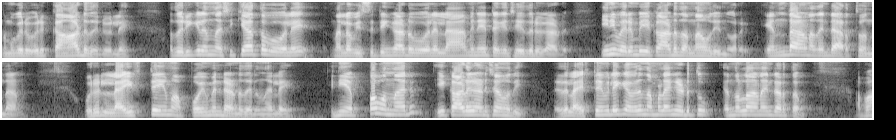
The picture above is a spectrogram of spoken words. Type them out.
നമുക്കൊരു ഒരു കാർഡ് തരും അല്ലേ? അതൊരിക്കലും നശിക്കാത്ത പോലെ നല്ല വിസിറ്റിംഗ് കാർഡ് പോലെ ലാമിനേറ്റ് ഒക്കെ ചെയ്തൊരു കാർഡ്. ഇനി വരുമ്പോൾ ഈ കാർഡ് തന്നാൽ മതി എന്ന് പറയും. എന്താണ് അതിന്റെ അർത്ഥം എന്താണ്? ഒരു ലൈഫ് ടൈം അപ്പോയിൻമെന്റ് ആണ് തരുന്നത് അല്ലേ? ഇനി എപ്പോൾ വന്നാലും ഈ കാർഡ് കാണിച്ചാൽ മതി. അതായത് ലൈഫ് ടൈമിലേക്ക് അവർ നമ്മളെ അങ്ങ് എടുത്തു എന്നുള്ളതാണ് അതിന്റെ അർത്ഥം. അപ്പോൾ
